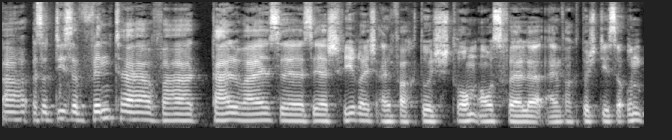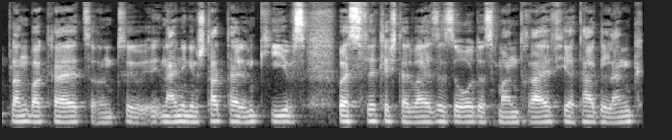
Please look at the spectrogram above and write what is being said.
Äh, also dieser Winter war teilweise sehr schwierig, einfach durch Stromausfälle, einfach durch diese Unplanbarkeit und äh, in einigen Stadtteilen Kiews war es wirklich teilweise so, dass man drei, vier Tage lang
